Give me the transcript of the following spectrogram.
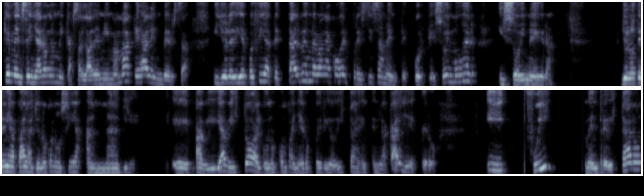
que me enseñaron en mi casa, la de mi mamá, que es a la inversa. Y yo le dije, pues fíjate, tal vez me van a coger precisamente porque soy mujer y soy negra. Yo no tenía palas, yo no conocía a nadie. Eh, había visto a algunos compañeros periodistas en la calle, pero... Y fui, me entrevistaron,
